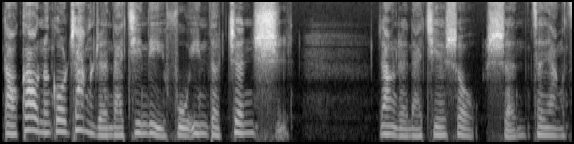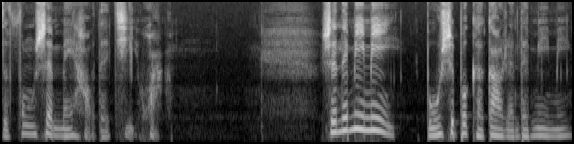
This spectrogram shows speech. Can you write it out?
祷告能够让人来经历福音的真实，让人来接受神这样子丰盛美好的计划。神的秘密不是不可告人的秘密，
